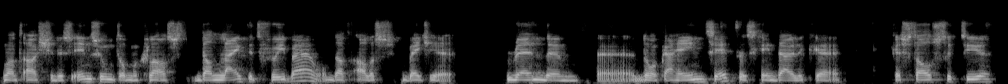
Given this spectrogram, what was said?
Want als je dus inzoomt op een glas, dan lijkt het vloeibaar, omdat alles een beetje random uh, door elkaar heen zit. Er is geen duidelijke kristalstructuur.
